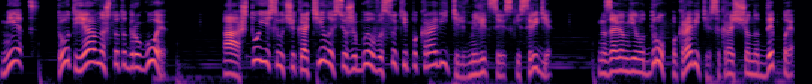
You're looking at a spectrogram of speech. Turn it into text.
Нет, тут явно что-то другое. А что, если у Чикатило все же был высокий покровитель в милицейской среде? Назовем его друг-покровитель, сокращенно ДП.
